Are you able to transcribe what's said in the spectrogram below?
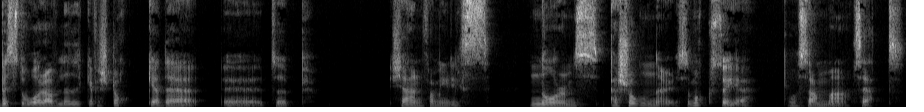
består av lika förstockade eh, typ kärnfamiljsnormspersoner som också är på samma sätt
